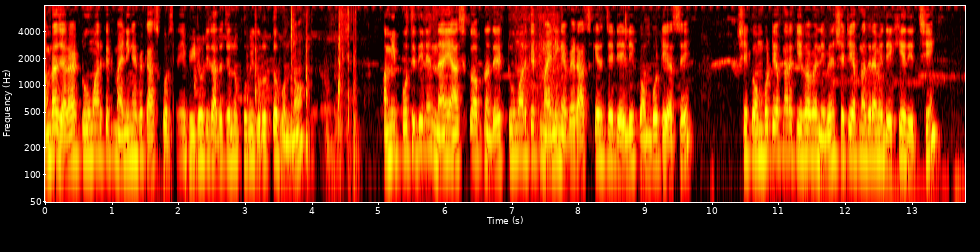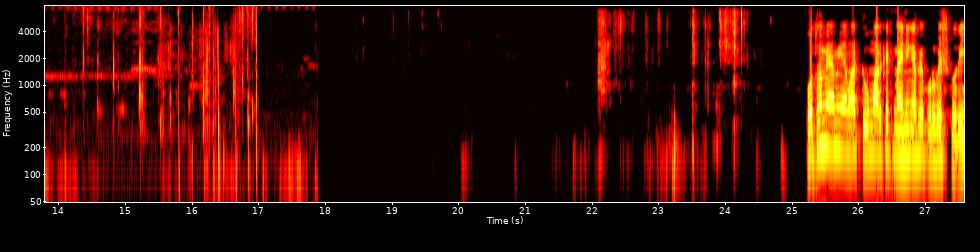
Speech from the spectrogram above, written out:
আমরা যারা to market mining অ্যাপে কাজ করছি, এই ভিডিওটি তাদের জন্য খুবই গুরুত্বপূর্ণ। আমি প্রতিদিনের ন্যায় আজকেও আপনাদের টু মার্কেট মাইনিং অ্যাপের আজকের যে ডেইলি কম্বোটি আছে, সেই কম্বোটি আপনারা কীভাবে নেবেন সেটি আপনাদের আমি দেখিয়ে দিচ্ছি। প্রথমে আমি আমার টু মার্কেট মাইনিং অ্যাপে প্রবেশ করি।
